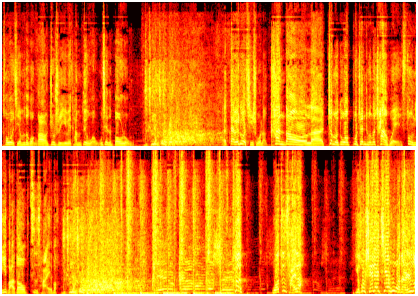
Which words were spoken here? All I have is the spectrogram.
投我节目的广告，就是因为他们对我无限的包容。呃，戴维洛奇说了，看到了这么多不真诚的忏悔，送你一把刀，自裁吧。哼，我自裁了，以后谁来监护我的儿子？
